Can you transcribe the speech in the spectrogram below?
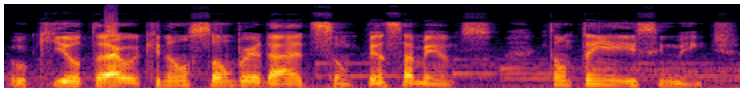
O que eu trago aqui não são verdades, são pensamentos. Então tenha isso em mente.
